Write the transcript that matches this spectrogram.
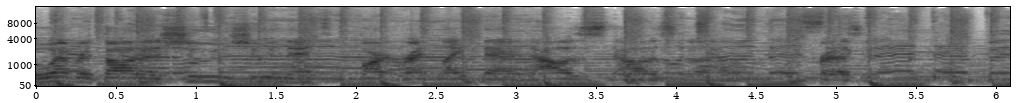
Whoever thought of shooting shooting that part right like that, that was that was uh, impressive.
